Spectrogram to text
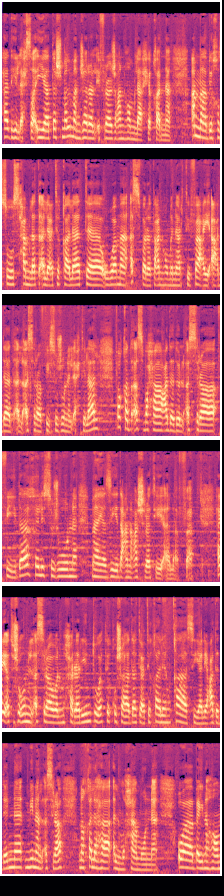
هذه الإحصائية تشمل من جرى الإفراج عنهم لاحقا. أما بخصوص حملة الاعتقالات وما أسفر أسفرت عنه من ارتفاع أعداد الأسرى في سجون الاحتلال فقد أصبح عدد الأسرى في داخل السجون ما يزيد عن عشرة آلاف. هيئة شؤون الأسرى والمحررين توثق شهادات اعتقال قاسية لعدد من الأسرى نقلها المحامون. وبينهم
